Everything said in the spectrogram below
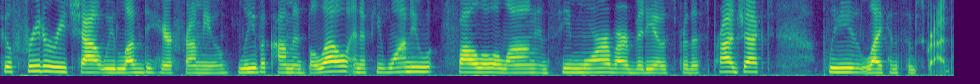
feel free to reach out. We'd love to hear from you. Leave a comment below, and if you want to follow along and see more of our videos for this project, please like and subscribe.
